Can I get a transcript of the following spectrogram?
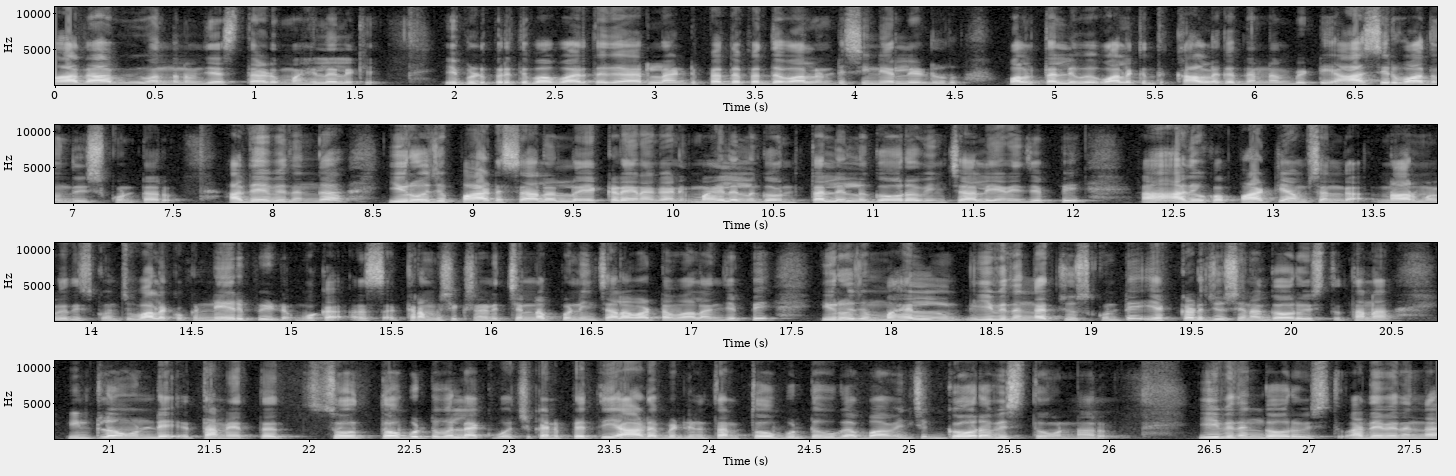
పాదాభివందనం చేస్తాడు మహిళలకి. ఇప్పుడు ప్రతిభా భారతి గారు లాంటి పెద్ద పెద్ద వాళ్ళు ఉంటే సీనియర్ లీడర్ వాళ్ళ తల్లి వాళ్ళకి కాళ్ళకి దండం పెట్టి ఆశీర్వాదం తీసుకుంటారు. అదేవిధంగా ఈరోజు పాఠశాలల్లో ఎక్కడైనా కానీ మహిళలను గౌ తల్లిని గౌరవించాలి అని చెప్పి అది ఒక పాఠ్యాంశంగా నార్మల్గా తీసుకొని వాళ్ళకి ఒక నేర్పియడం ఒక క్రమశిక్షణ చిన్నప్పటి నుంచి అలా అవ్వాలని చెప్పి ఈరోజు మహిళలను ఈ విధంగా చూసుకుంటే ఎక్కడ చూసినా గౌరవిస్తూ తన ఇంట్లో ఉండే తన సో తోబుట్టువు లేకపోవచ్చు కానీ ప్రతి ఆడబిడ్డని తన తోబుట్టువుగా భావించి గౌరవిస్తూ ఉన్నారు. ఈ విధంగా గౌరవిస్తూ అదేవిధంగా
